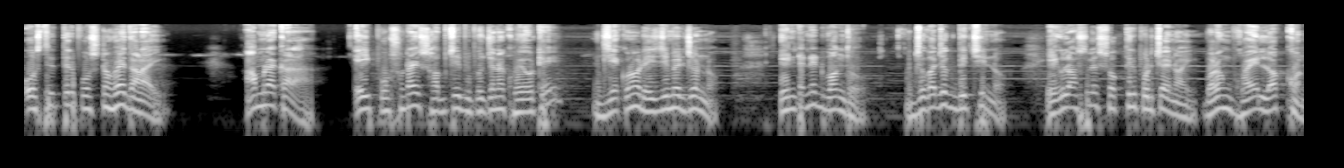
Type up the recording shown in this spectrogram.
অস্তিত্বের প্রশ্ন হয়ে দাঁড়ায়। আমরা কারা? এই প্রশ্নটাই সবচেয়ে বিপজ্জনক হয়ে ওঠে যে কোনো রেজিমের জন্য। ইন্টারনেট বন্ধ, যোগাযোগ বিচ্ছিন্ন, এগুলো আসলে শক্তির পরিচয় নয়, বরং ভয়ের লক্ষণ।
